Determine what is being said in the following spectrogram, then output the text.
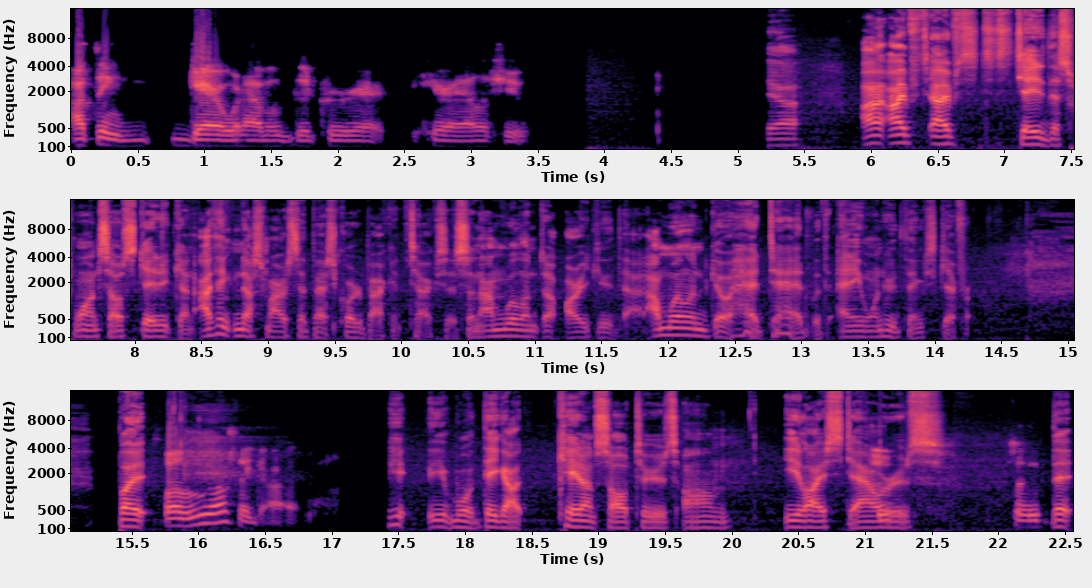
I think Garrett would have a good career here at LSU. Yeah. I, I've I've stated this once. I'll state it again. I think Nussmeier is the best quarterback in Texas, and I'm willing to argue that. I'm willing to go head to head with anyone who thinks different. But Well, who else they got? he, he- well, they got Kaidon Salters, um, Eli Stowers, So the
